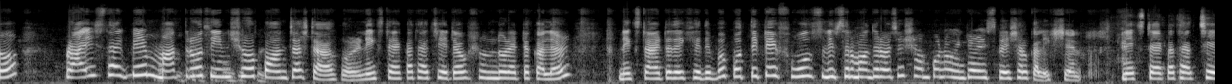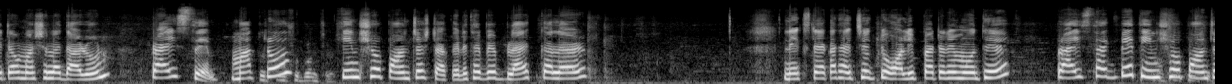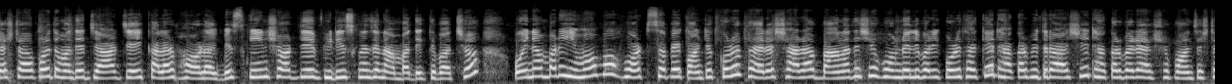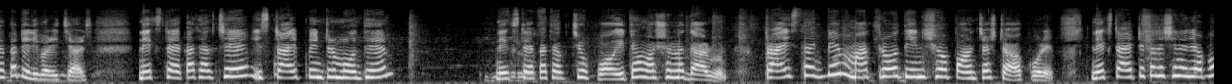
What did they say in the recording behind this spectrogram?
প্রাইস থাকবে মাত্র তিনশো পঞ্চাশ টাকা করে। নেক্সট একা থাকছে এটাও সুন্দর একটা কালার নেক্সট আরেকটা দেখিয়ে দেবো। প্রত্যেকটাই ফুল স্লিভস এর মধ্যে রয়েছে সম্পূর্ণ উইন্টার স্পেশাল কালেকশন নেক্সট একটা থাকছে এটাও মাসাল্লাহ দারুণ প্রাইস সেম মাত্র তিনশো পঞ্চাশ। টাকা। এটা থাকবে ব্ল্যাক কালার নেক্সট একা থাকছে একটু অলিভ প্যাটার্নের মধ্যে। প্রাইস থাকবে তিনশো পঞ্চাশ টাকা করে। তোমাদের যার যেই কালার ভালো লাগবে স্ক্রিনশট দিয়ে ভিডিও স্ক্রিনে যে নাম্বার দেখতে পাচ্ছ, ওই নাম্বারে ইমো বা হোয়াটসঅ্যাপে কন্ট্যাক্ট করে ফেরা সারা বাংলাদেশে হোম ডেলিভারি করে থাকে। ঢাকার ভিতরে আসি, ঢাকার বাইরে একশো পঞ্চাশ টাকা ডেলিভারি চার্জ নেক্সট একা থাকছে স্ট্রাইপ প্রিন্টের মধ্যে। নেক্সট একা থাকছে ওয়াও, এটাও মার্শাল্লাহ দারুণ প্রাইস থাকবে মাত্র তিনশো পঞ্চাশ টাকা করে। নেক্সট আরেকটা কালেকশনে যাব।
